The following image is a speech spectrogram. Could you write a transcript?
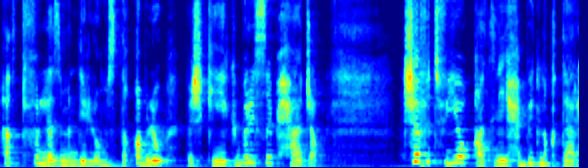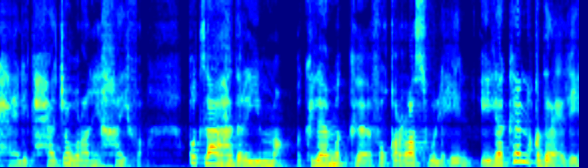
هاد الطفل لازم ندير له مستقبله باش كي يكبر يصيب حاجة. شافت فيا وقالت لي حبيت نقترح عليك حاجة وراني خايفة. قلت لها هضر يما كلامك فوق الرأس والعين. إلا كان نقدر عليه.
